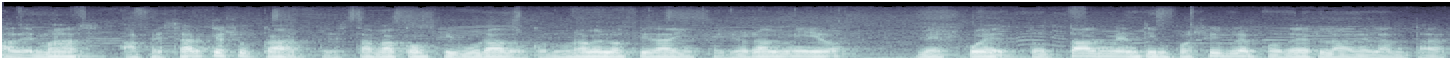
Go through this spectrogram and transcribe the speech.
Además, a pesar que su kart estaba configurado con una velocidad inferior al mío, me fue totalmente imposible poderla adelantar.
